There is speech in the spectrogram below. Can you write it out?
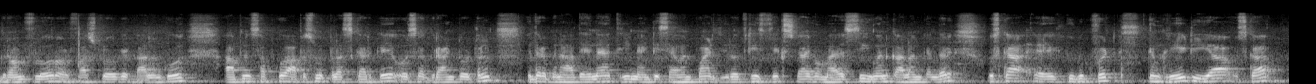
ग्राउंड फ्लोर और फ़र्स्ट फ्लोर के कॉलम को आपने सबको आपस में प्लस करके और उसका ग्रांड टोटल इधर बना देना है। Three ninety seven point zero three six five हमारे सी वन कॉलम के अंदर उसका क्यूबिक फुट कंक्रीट या उसका buscar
